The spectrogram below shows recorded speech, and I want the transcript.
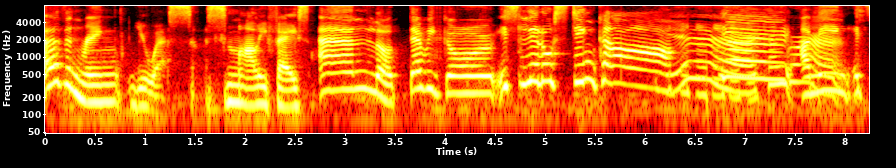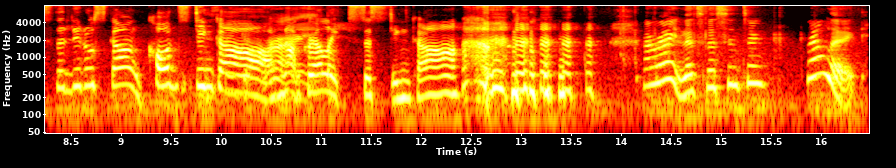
Earthen Ring, US. Smiley face. And look, there we go. It's little Stinker. Yeah, Yay. I mean, it's the little skunk called Stinker, not right. Grelic's a stinker. All right, let's listen to Relic.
